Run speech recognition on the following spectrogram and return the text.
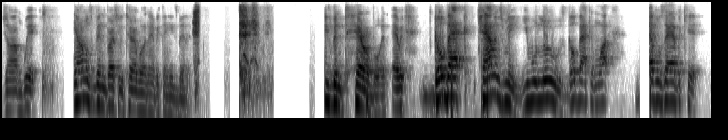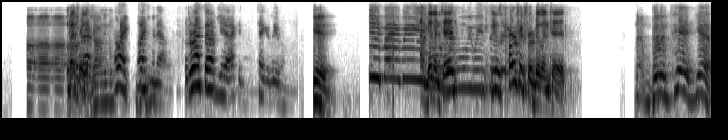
John Wick, Keanu's been virtually terrible in everything he's been in. He's been terrible in every. Go back, challenge me. You will lose. Go back and watch Devil's Advocate. Uh, uh, uh, Go back Oh, further. I like, I like him in that one. But the rest of them, yeah, I could take it, leave them. Yeah. Hey, baby. Bill and Ted? That movie we ain't He was perfect for Bill and Ted. No, Bill and Ted, yes.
